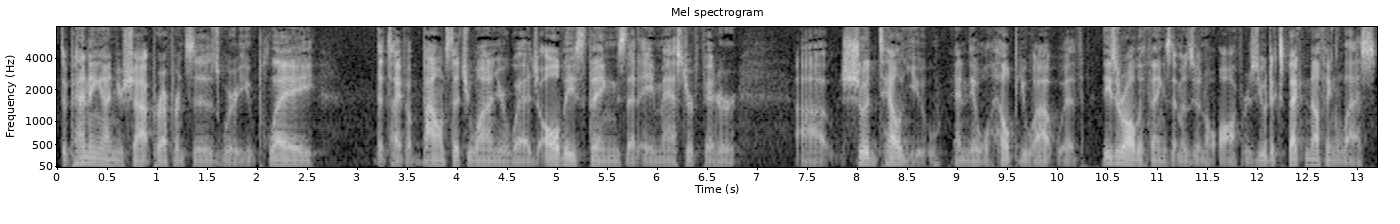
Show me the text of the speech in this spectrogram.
depending on your shot preferences, where you play, the type of bounce that you want on your wedge, all these things that a master fitter uh, should tell you and they will help you out with. These are all the things that Mizuno offers. You would expect nothing less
